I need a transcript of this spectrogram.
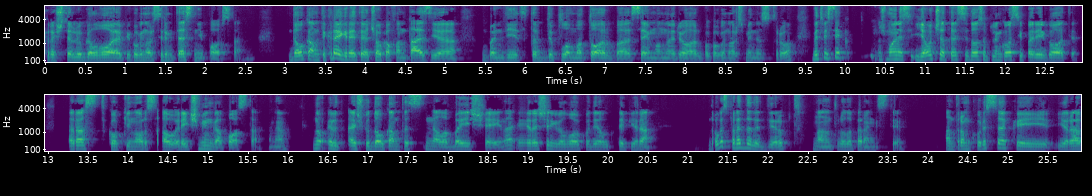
krašteliu galvoja apie kokį nors rimtesnį postą. Daugam tikrai greitai atšauko fantazija bandyti tapti diplomatu arba Seimo nariu arba kokiu nors ministru, bet vis tiek žmonės jaučia tarsi tos aplinkos įpareigoti, rast kokį nors savo reikšmingą postą. Ne? Nu, ir aišku, daugam tas nelabai išeina ir aš irgi galvoju, kodėl taip yra. Daug kas pradeda dirbti, man atrodo, per anksti. Antram kurse, kai yra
